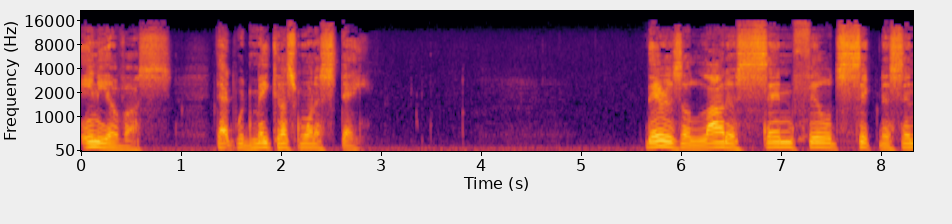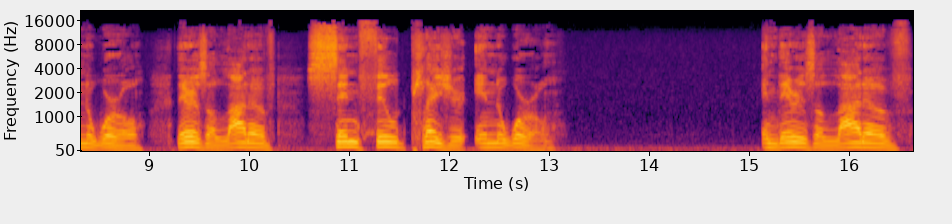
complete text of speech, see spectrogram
any of us that would make us want to stay? There is a lot of sin filled sickness in the world. There is a lot of sin filled pleasure in the world. And there is a lot of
